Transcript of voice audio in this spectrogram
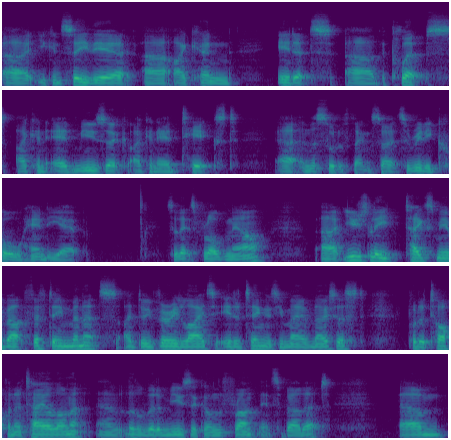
uh, you can see there, uh, I can edit uh, the clips, I can add music, I can add text, uh, and this sort of thing. So it's a really cool, handy app. So that's Vlog Now. Uh, usually takes me about 15 minutes. I do very light editing, as you may have noticed. Put a top and a tail on it, a little bit of music on the front. That's about it. Um,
